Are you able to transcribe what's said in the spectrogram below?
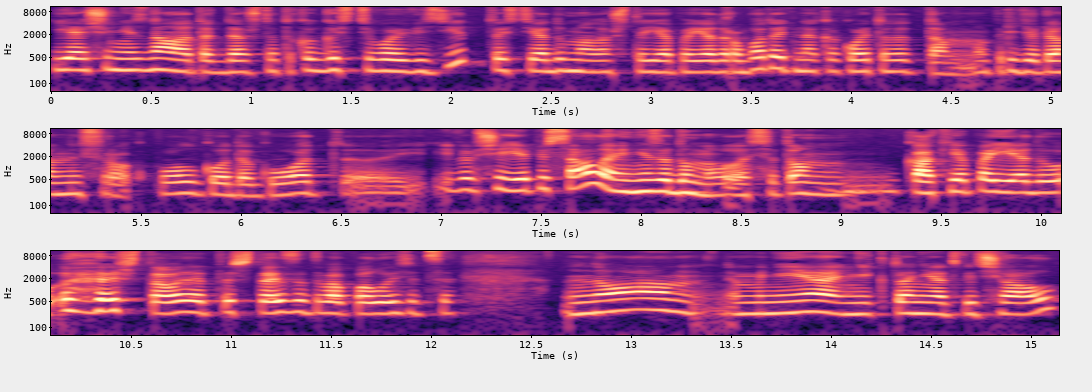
Я еще не знала тогда, что такое гостевой визит, то есть я думала, что я поеду работать на какой-то там определенный срок, полгода, год. И вообще я писала и не задумывалась о том, как я поеду, что это, что из этого получится. Но мне никто не отвечал,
